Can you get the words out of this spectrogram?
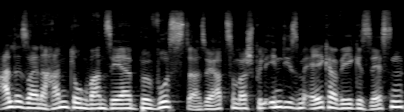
alle seine Handlungen waren sehr bewusst. Also er hat zum Beispiel in diesem LKW gesessen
